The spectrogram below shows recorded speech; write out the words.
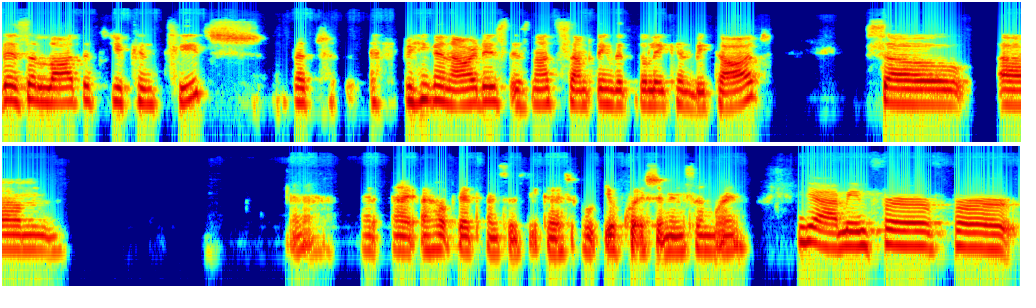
there's a lot that you can teach but being an artist is not something that really can be taught. So um, I, I hope that answers your question in some way yeah i mean for for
